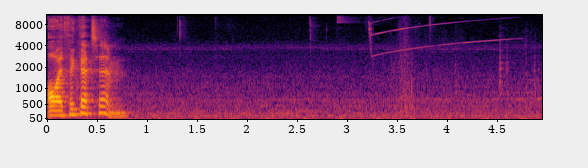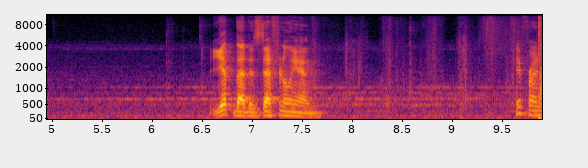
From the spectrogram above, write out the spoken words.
Oh, I think that's him. Yep, that is definitely him. Hey, friend.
